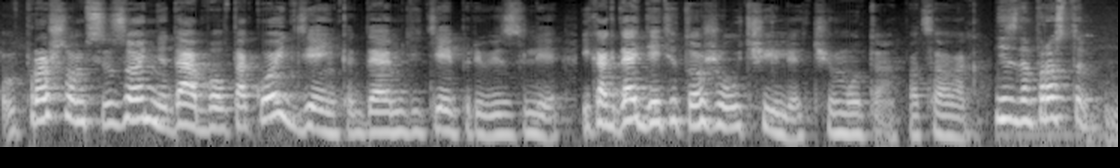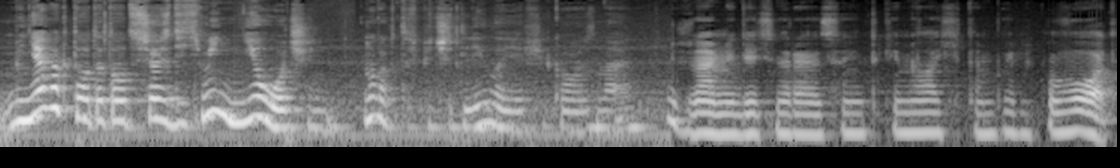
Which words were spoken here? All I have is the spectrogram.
в прошлом сезоне, да, был такой день, когда им детей привезли, и когда дети тоже учили чему-то пацанок. Не знаю, просто меня как-то вот это вот все с детьми не очень, ну, как-то впечатляет впечатлила, я фиг его знаю. Не знаю, мне дети нравятся, они такие милахи там были. Вот.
